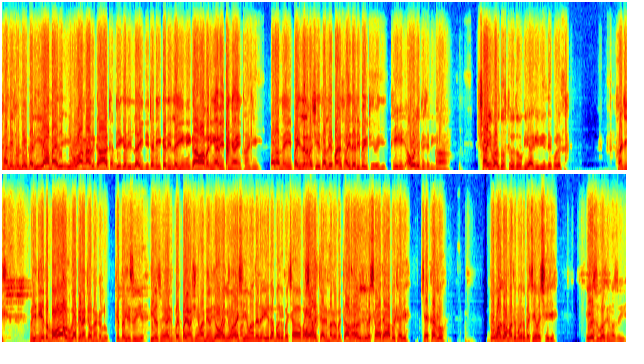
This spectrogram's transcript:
ਠੰਡੀ ਠੰਡੀ ਬੜੀ ਆ ਮੈਂ ਇਹੋ ਆਨਾ ਵੀ ਗਾਂ ਠੰਡੀ ਕਦੀ ਲਈ ਦੀ ਠੰਡੀ ਕਦੀ ਲਈ ਨਹੀਂ ਗਾਵਾਂ ਬੜੀਆਂ ਵੇਚੀਆਂ ਏ। ਹਾਂਜੀ। ਪਰ ਨਹੀਂ ਪਹਿਲਾਂ ਵਸ਼ੀ ਥੱਲੇ ਭਾਵੇਂ ਸਾਈ ਦਾੜੀ ਬੈਠੇ ਹੋਵੇਗੀ ਠੀਕ ਹੈ ਜੀ ਆਓ ਜਿੱਧਰ ਚਲੀਏ। ਹਾਂ। ਸ਼ਾਹੀਵਾਲ ਦੋਸਤੋ ਦੋ ਗਿਆ ਗਈ ਵੀਰ ਦੇ ਕੋਲੇ। ਹਾਂਜੀ। ਵੀਰ ਜੀ ਇਹ ਤਾਂ ਬਹੁਤ ਹੋਊਗਾ 13 14 ਕਿਲੋ। ਕਿੱਦਾਂ ਦੀ ਸੂਈ ਹੈ? ਇਹਨੂੰ ਸੁਣਿਆ ਪੰਜਾਂ ਛੇਵਾਂ ਦਿਨ ਜਾਓ ਬੱਚਾ ਛੇਵਾਂ ਦਿਨ ਇਹਦਾ ਮਗਰ ਬੱਚਾ ਵਛਾ ਬੱਚਾ। ਜੀ ਮਗਰ ਬੱਚਾ ਵਿਖਾ ਜੀ ਤੇ ਆ ਬੈਠਾ ਜੇ ਚੈੱਕ ਕਰ ਲਓ। ਦੋਵਾਂ ਗਾਵਾਂ ਤੇ ਮਗਰ ਬੱਚੇ ਵੱਛੇ ਜੇ। ਇਹ ਸੂਆ ਕਿੰਨਾ ਸੂਈ?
